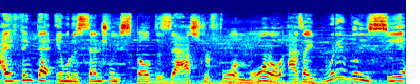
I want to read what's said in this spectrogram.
I think that it would essentially spell disaster for Moro as I wouldn't really see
